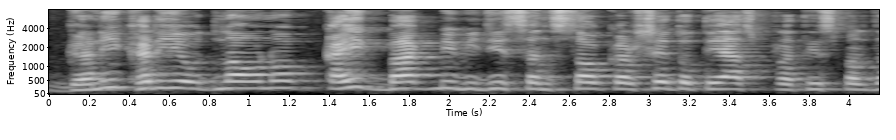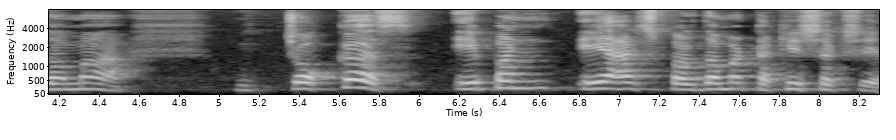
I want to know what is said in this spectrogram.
ઘણી ખરી યોજનાઓનો કંઈક ભાગ બી બીજી સંસ્થાઓ કરશે તો તે આ પ્રતિસ્પર્ધામાં ચોક્કસ એ પણ એ આ સ્પર્ધામાં ટકી શકશે.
